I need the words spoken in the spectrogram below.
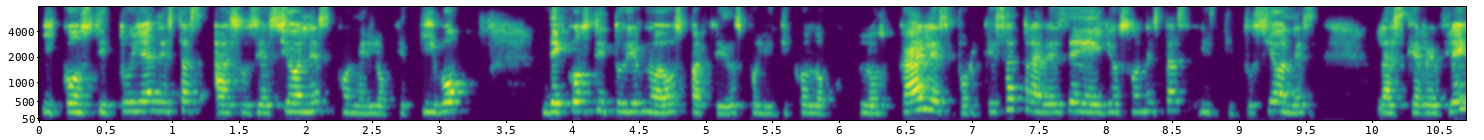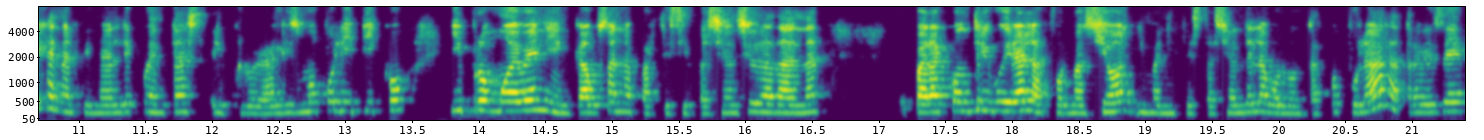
y constituyan estas asociaciones con el objetivo de constituir nuevos partidos políticos locales, porque es a través de ellos, son estas instituciones las que reflejan al final de cuentas el pluralismo político y promueven y encausan la participación ciudadana para contribuir a la formación y manifestación de la voluntad popular a través de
